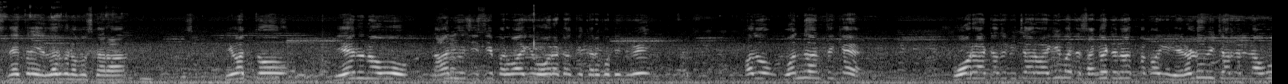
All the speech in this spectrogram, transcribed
ಸ್ನೇಹಿತರೆ, ಎಲ್ಲರಿಗೂ ನಮಸ್ಕಾರ. ಇವತ್ತು ಏನು ನಾವು ನಾನ್ ಯು ಜಿ ಸಿ ಪರವಾಗಿ ಹೋರಾಟಕ್ಕೆ ಕರೆಕೊಟ್ಟಿದ್ವಿ ಅದು ಒಂದು ಹಂತಕ್ಕೆ ಹೋರಾಟದ ವಿಚಾರವಾಗಿ ಮತ್ತು ಸಂಘಟನಾತ್ಮಕವಾಗಿ ಎರಡೂ ವಿಚಾರದಲ್ಲಿ ನಾವು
